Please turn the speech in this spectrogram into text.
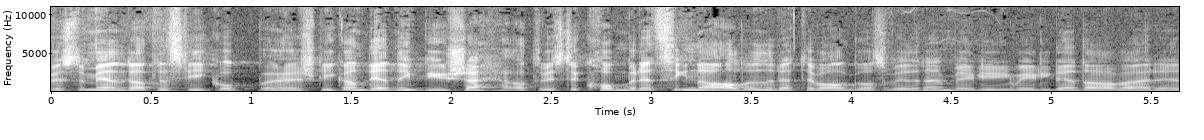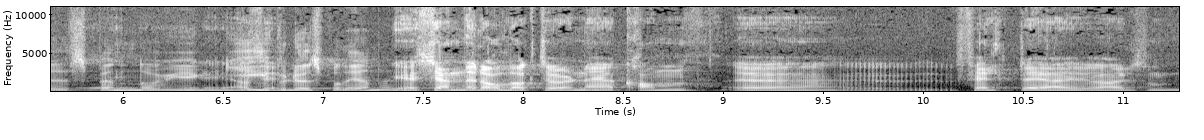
Hvis du mener at en slik, opp, eh, slik anledning byr seg, at hvis det kommer et signal under dette valget osv., vil, vil det da være spennende å gy- gyve løs på det igjen? eller? Jeg kjenner alle aktørene. Jeg kan øh, feltet. Jeg har liksom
